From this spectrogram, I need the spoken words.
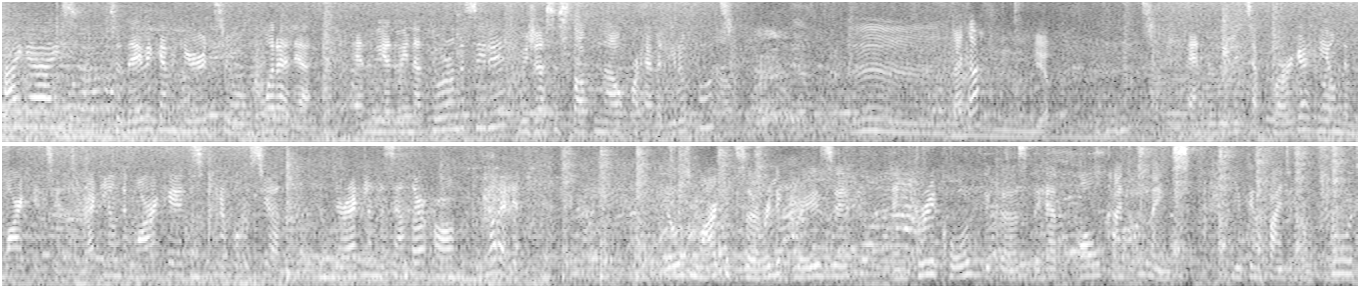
Hi guys! Today we came here to Morelia and we are doing a tour on the city. We just stopped now for have a little food. Mmm, lekker? Mm, yep. and we will eat a burger here on the market, directly on the market, Revolucion, directly in the center of Morelia. Those markets are really crazy and pretty cool because they have all kinds of things. You can find it from fruit,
